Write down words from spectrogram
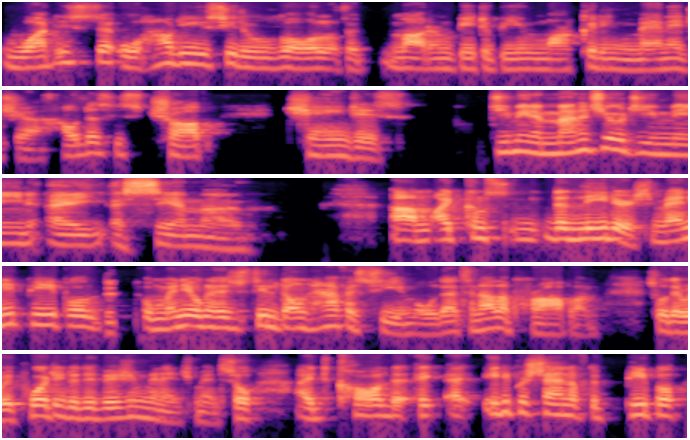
what is the or how do you see the role of a modern b2b marketing manager? How does his job changes? Do you mean a manager or do you mean a, a cmo um, I cons- the leaders. Many people or many organizations still don't have a CMO. That's another problem. So they're reporting to division management. So I'd call the eighty percent of the people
